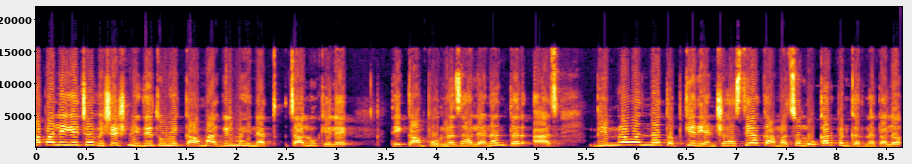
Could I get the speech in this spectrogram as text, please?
महापालिकेच्या विशेष निधीतून हे काम मागील महिन्यात चालू केलंय. ते काम पूर्ण झाल्यानंतर आज भीमरावांना तपकीर यांच्या हस्ते या कामाचं लोकार्पण करण्यात आलं.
